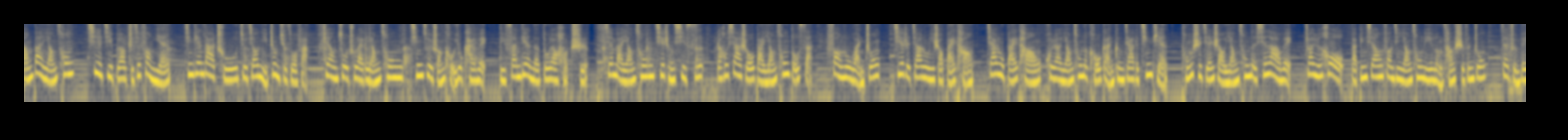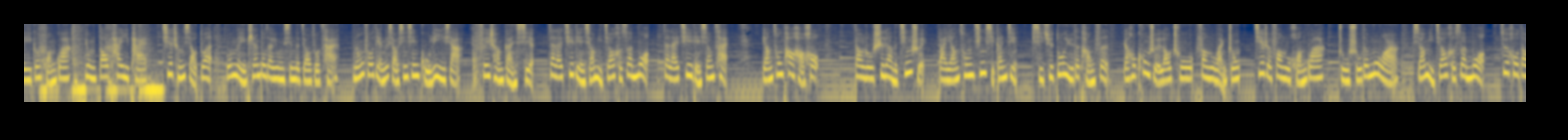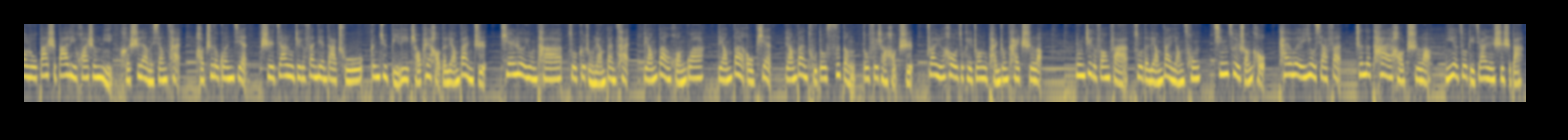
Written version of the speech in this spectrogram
凉拌洋葱，切记不要直接放盐。今天大厨就教你正确做法，这样做出来的洋葱清脆爽口又开胃，比饭店的都要好吃。先把洋葱切成细丝，然后下手把洋葱抖散，放入碗中，接着加入一勺白糖。加入白糖会让洋葱的口感更加的清甜，同时减少洋葱的辛辣味。抓匀后，把冰箱放进洋葱里冷藏十分钟。再准备一根黄瓜，用刀拍一拍，切成小段。我每天都在用心的教做菜，能否点个小心心鼓励一下？非常感谢。再来切点小米椒和蒜末，再来切一点香菜。洋葱泡好后，倒入适量的清水，把洋葱清洗干净，洗去多余的糖分，然后控水捞出，放入碗中。接着放入黄瓜、煮熟的木耳、小米椒和蒜末，最后倒入八十八粒花生米和适量的香菜。好吃的关键是加入这个饭店大厨根据比例调配好的凉拌汁，天热用它做各种凉拌菜，凉拌黄瓜、凉拌藕片、凉拌土豆丝等都非常好吃。抓匀后就可以装入盘中开吃了。用这个方法做的凉拌洋葱，清脆爽口，开胃又下饭，真的太好吃了！你也做给家人试试吧。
